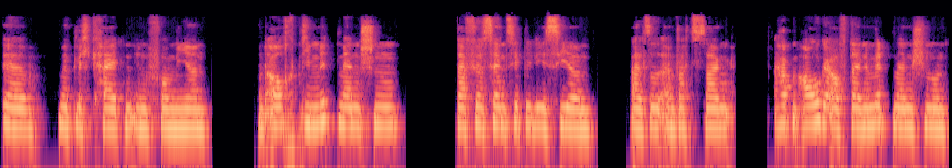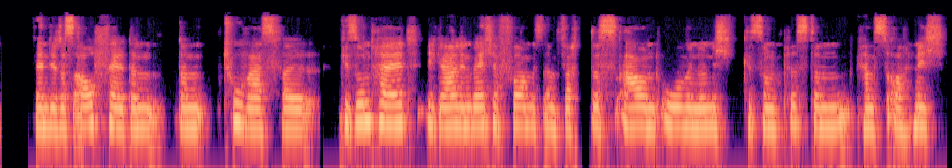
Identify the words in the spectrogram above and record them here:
äh, Möglichkeiten informieren. Und auch die Mitmenschen dafür sensibilisieren. Also einfach zu sagen, hab ein Auge auf deine Mitmenschen und wenn dir das auffällt, dann, dann tu was, weil Gesundheit, egal in welcher Form, ist einfach das A und O. Wenn du nicht gesund bist, dann kannst du auch nicht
